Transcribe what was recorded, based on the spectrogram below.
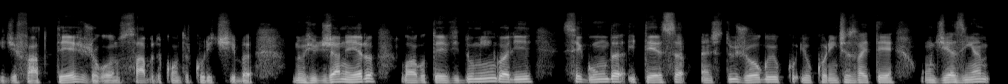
e de fato teve, jogou no sábado contra o Curitiba no Rio de Janeiro, logo teve domingo ali, segunda e terça antes do jogo, e o, e o Corinthians vai ter um diazinho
